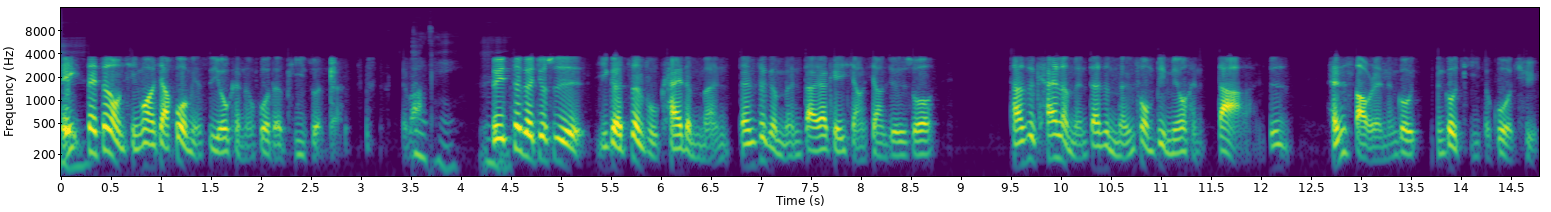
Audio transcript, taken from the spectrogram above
哎，在这种情况下，豁免是有可能获得批准的，对吧？OK，嗯，所以这个就是一个政府开的门，但这个门大家可以想象，就是说它是开了门，但是门缝并没有很大，就是很少人能够能够挤得过去。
